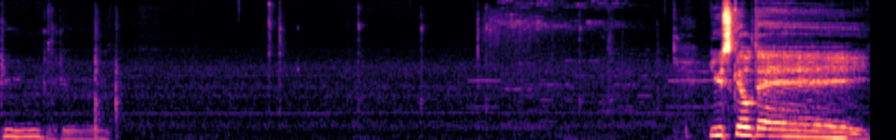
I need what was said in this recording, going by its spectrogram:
Do, do, do. New skill day!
